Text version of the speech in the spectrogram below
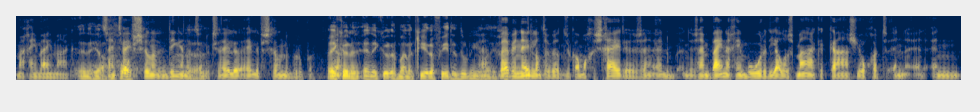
Maar geen wijn maken. En, ja, Het zijn twee verschillende dingen natuurlijk. Het zijn hele, hele verschillende beroepen. En, je Ja. kunt, en ik het maar een keer of veertig doen in je leven. We hebben in Nederland hebben we dat natuurlijk allemaal gescheiden. Er zijn, er zijn bijna geen boeren die alles maken. Kaas, yoghurt en, en, en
